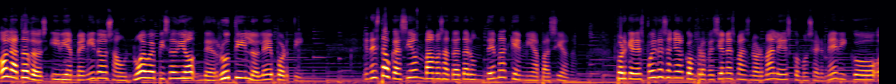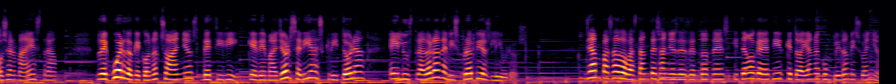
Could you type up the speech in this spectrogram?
Hola a todos y bienvenidos a un nuevo episodio de Ruti lo lee por ti. En esta ocasión vamos a tratar un tema que me apasiona. Porque después de soñar con profesiones más normales como ser médico o ser maestra, recuerdo que con 8 años decidí que de mayor sería escritora e ilustradora de mis propios libros. Ya han pasado bastantes años desde entonces y tengo que decir que todavía no he cumplido mi sueño,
